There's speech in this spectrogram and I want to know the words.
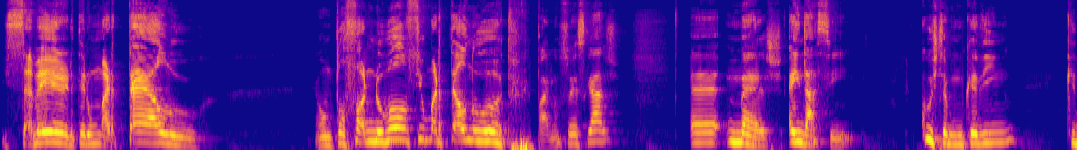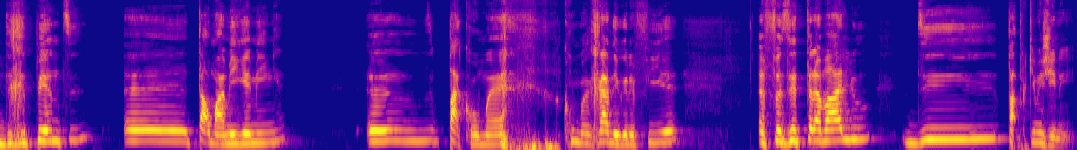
E saber ter um martelo. É um telefone no bolso e um martelo no outro. Pá, não sou esse gajo. Uh, mas, ainda assim, custa-me um bocadinho que de repente está uh, uma amiga minha uh, pá, com, uma, com uma radiografia a fazer trabalho de. Pá, porque imaginem,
